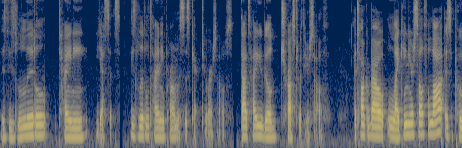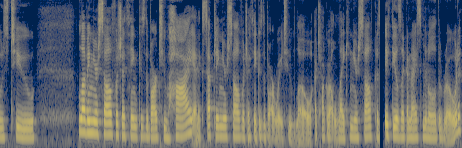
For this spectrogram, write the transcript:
Is these little tiny yeses, these little tiny promises kept to ourselves. That's how you build trust with yourself. I talk about liking yourself a lot as opposed to loving yourself, which I think is the bar too high, and accepting yourself, which I think is the bar way too low. I talk about liking yourself because it feels like a nice middle of the road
